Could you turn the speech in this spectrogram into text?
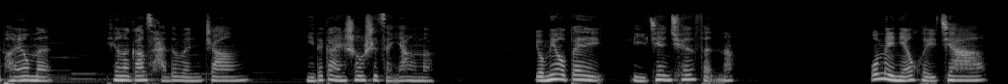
朋友们，听了刚才的文章。你的感受是怎样呢？有没有被李健圈粉呢？我每年回家，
